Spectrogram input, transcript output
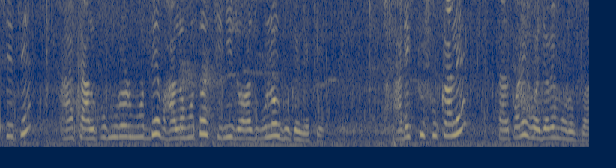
এসেছে আর চাল কুমড়োর মধ্যে ভালো মতো চিনির রসগুলোও ঢুকে গেছে। আর একটু শুকালে তারপরে হয়ে যাবে মোরব্বা।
